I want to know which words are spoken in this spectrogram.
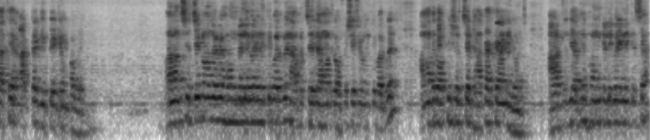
সাথে আটটা গিফট আইটেম পাবেন। বাংলাদেশের যে কোনো জায়গায় হোম ডেলিভারি নিতে পারবেন, আবার চাইলে আমাদের অফিসে এসে নিতে পারবেন। আমাদের অফিস হচ্ছে ঢাকা কেরানীগঞ্জ। আর যদি আপনি হোম ডেলিভারি নিতে চান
